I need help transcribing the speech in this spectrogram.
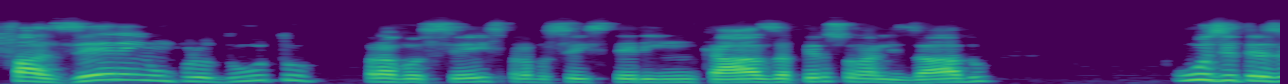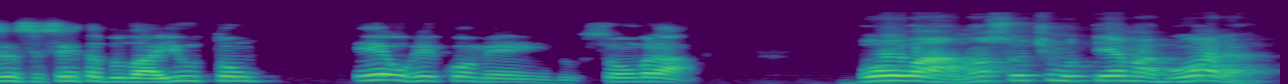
fazerem um produto para vocês, para vocês terem em casa personalizado. Use 360 do Lailton, eu recomendo. Sombra. Boa! Nosso último tema agora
